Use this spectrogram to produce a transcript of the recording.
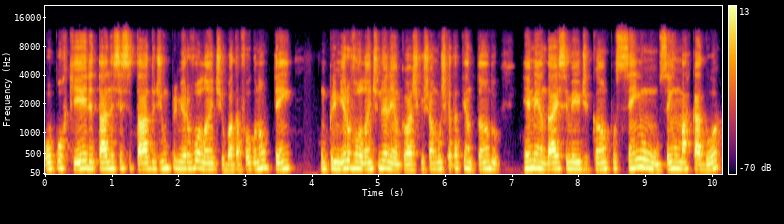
ou porque ele está necessitado de um primeiro volante. O Botafogo não tem um primeiro volante no elenco. Eu acho que o Chamusca está tentando remendar esse meio de campo sem um, sem um marcador,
